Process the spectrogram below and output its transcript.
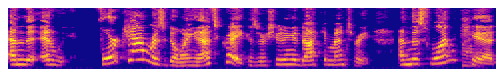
and the, and four cameras going that's great because we're shooting a documentary and this one kid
